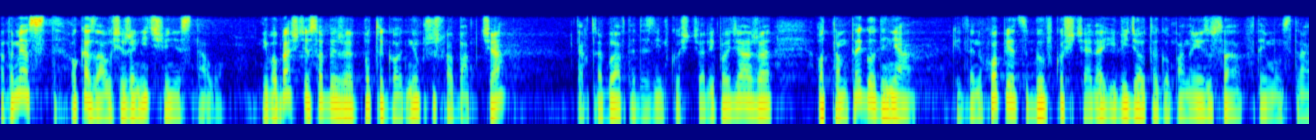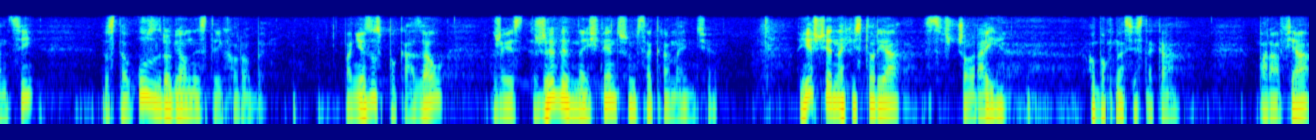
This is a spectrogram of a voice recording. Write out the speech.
Natomiast okazało się, że nic się nie stało. I wyobraźcie sobie, że po tygodniu przyszła babcia, ta, która była wtedy z nim w kościele, i powiedziała, że od tamtego dnia, kiedy ten chłopiec był w kościele i widział tego Pana Jezusa w tej monstrancji, został uzdrowiony z tej choroby. Pan Jezus pokazał, że jest żywy w Najświętszym Sakramencie. Jeszcze jedna historia z wczoraj. Obok nas jest taka parafia,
